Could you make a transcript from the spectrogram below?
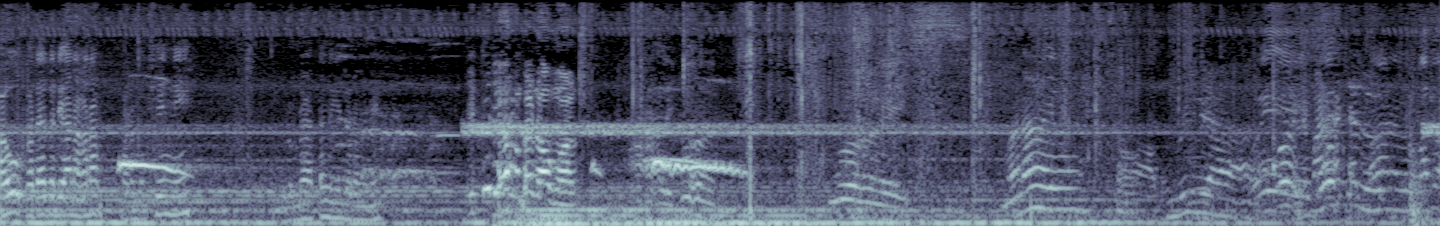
Tahu katanya tadi anak-anak pada mau sini belum datang nih orang ini Itu dia orang pada nongol. Woi mana ya Woi, mana aja lu? Gimana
